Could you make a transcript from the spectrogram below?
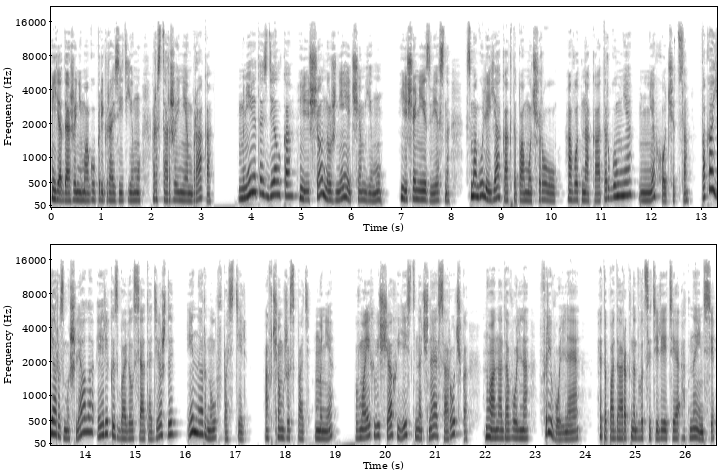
Я даже не могу пригрозить ему расторжением брака. Мне эта сделка еще нужнее, чем ему. Еще неизвестно, смогу ли я как-то помочь Роу, а вот на каторгу мне не хочется. Пока я размышляла, Эрик избавился от одежды и нырнул в постель. А в чем же спать? Мне? В моих вещах есть ночная сорочка, но она довольно фривольная. Это подарок на двадцатилетие от Нэнси,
